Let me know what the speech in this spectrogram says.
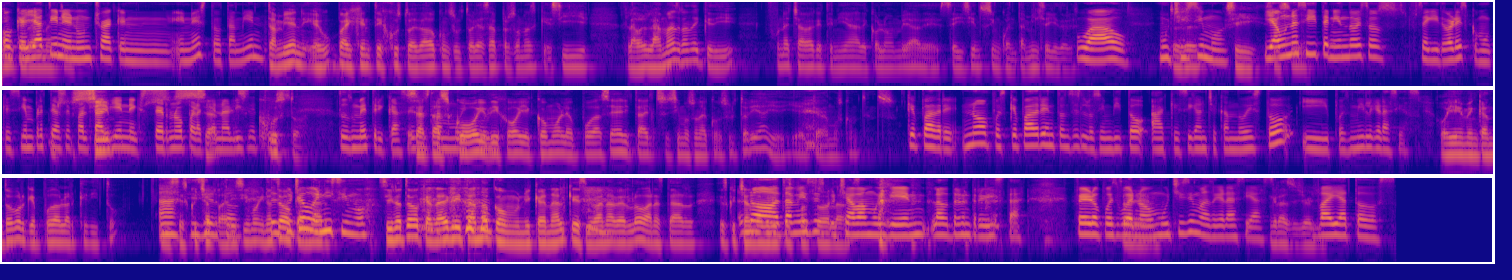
o que, ya tienen un track en, esto también. También eh, hay gente, justo he dado consultorías a personas que sí, la, más grande que di fue una chava que tenía de Colombia de 650 mil seguidores. ¡Wow! Muchísimos. sí, y aún así, teniendo esos seguidores, como que siempre te hace falta alguien externo para que analice justo tus métricas. Se atascó y dijo, oye, ¿cómo le puedo hacer? Y tal. Entonces hicimos una consultoría y, ahí quedamos contentos. Qué padre. No, pues qué padre. Entonces los invito a que sigan checando esto y pues mil gracias. Oye, me encantó porque puedo hablar quedito. Y ah, se escucha padrísimo. Y no se tengo escucha que buenísimo. Sí, no tengo que andar gritando como mi canal, que si van a verlo van a estar escuchando. No, también se escuchaba muy bien la otra entrevista. Pero pues bueno, muchísimas gracias. Gracias, George. Vaya a todos.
